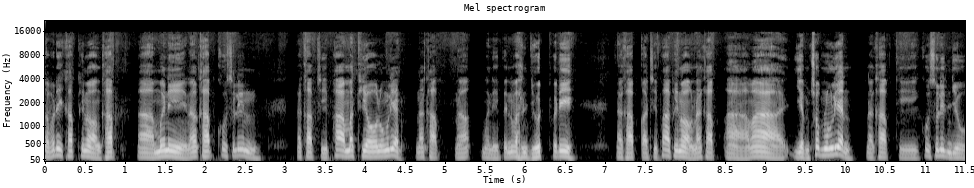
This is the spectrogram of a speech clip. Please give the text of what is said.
สวัสดีครับพี่น้องครับอ่ามื้อนี้นะครับครูสุรินนะครับสีผ้ามาเที่ยวโรงเรียนนะครับนะมื้อนี้เป็นวันหยุดพอดีนะครับก็สีผ้าพี่น้องนะครับอ่ามาเยี่ยมชมโรงเรียนนะครับ ที่ครูสุรินอยู่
